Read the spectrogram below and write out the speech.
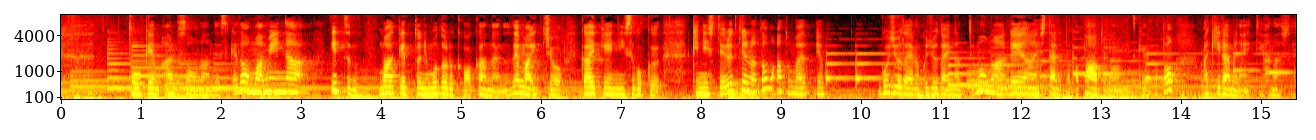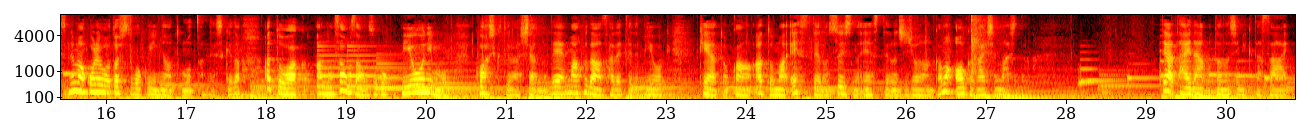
統計もあるそうなんですけど、まあ、みんないつマーケットに戻るか分かんないので、まあ、一応外見にすごく気にしてるっていうのとあとまあやっぱ50代60代になっても、まあ、恋愛したりとかパートナーを見つけることを諦めないっていう話ですね、まあ、これは私すごくいいなと思ったんですけど。あとはあのサホさんはすごく美容にも詳しくていらっしゃるので、まあ普段されてる美容ケアとかあとまあエステのスイスのエステの事情なんかもお伺いしました。では対談お楽しみください。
